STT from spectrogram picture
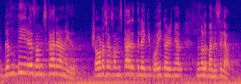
ഗംഭീര സംസ്കാരമാണിത് ഷോഡശ സംസ്കാരത്തിലേക്ക് പോയി കഴിഞ്ഞാൽ നിങ്ങൾ മനസ്സിലാവും.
